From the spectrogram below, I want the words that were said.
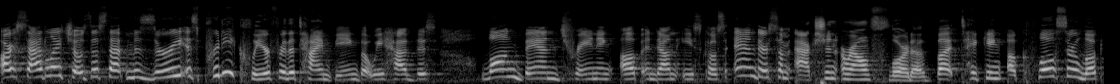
Our satellite shows us that Missouri is pretty clear for the time being, but we have this long band training up and down the East Coast, and there's some action around Florida. But taking a closer look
